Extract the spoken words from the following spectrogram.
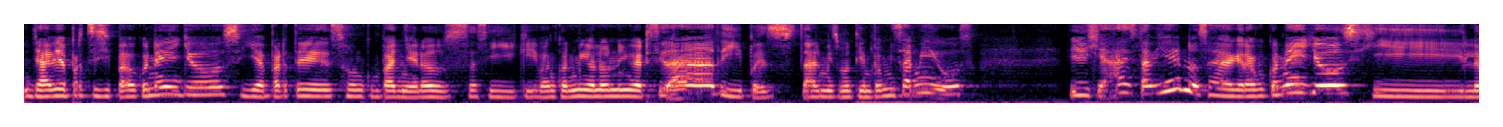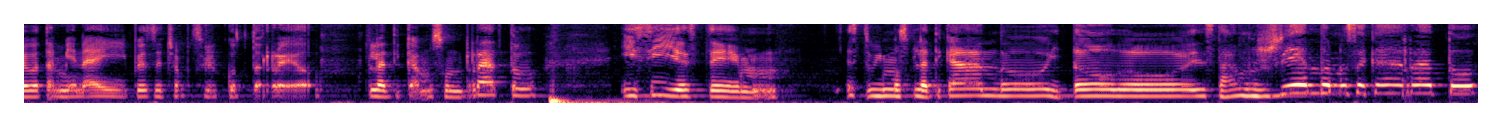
ya había participado con ellos y aparte son compañeros así que iban conmigo a la universidad y pues al mismo tiempo mis amigos. Y dije, ah, está bien, o sea, grabo con ellos y luego también ahí pues echamos el cotorreo, platicamos un rato. Y sí, este, estuvimos platicando y todo, estábamos riéndonos a cada rato.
